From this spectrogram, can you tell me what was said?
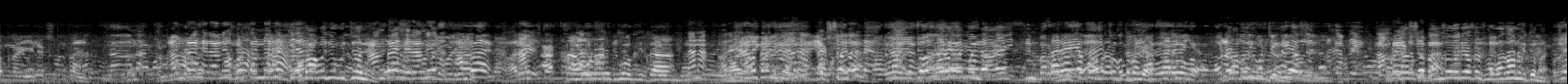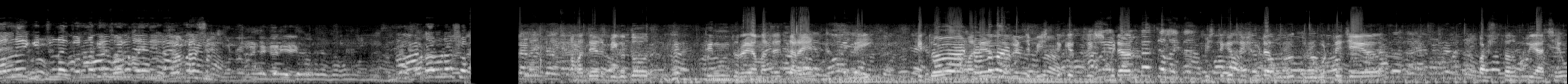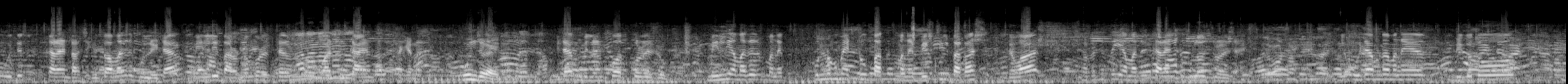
আমরা হেরানি করতাম না আমরা হেরানি আমরা সমাধান হইতো না জল নাই কিছু নাই জল লাগে আমাদের বিগত তিন দিন ধরে আমাদের কারেন্ট নেই। কিন্তু আমাদের যে বিশ থেকে ত্রিশ মিটার বিশ থেকে ত্রিশ মিটার দূর- দূরবর্তী যে বাসস্থানগুলি আছে ওদের কারেন্ট আছে। কিন্তু আমাদের গলিটা মেনলি বারো নম্বর তেরো নম্বর কারেন্ট থাকে না। কোন জায়গায়? এটা মিলনপথ করে রূপ মেনলি আমাদের মানে কোনো রকম একটু মানে বৃষ্টির বাতাস দেওয়ার সাথে সাথেই আমাদের কারেন্টগুলো চলে যায়। ওইটা আমরা মানে বিগত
